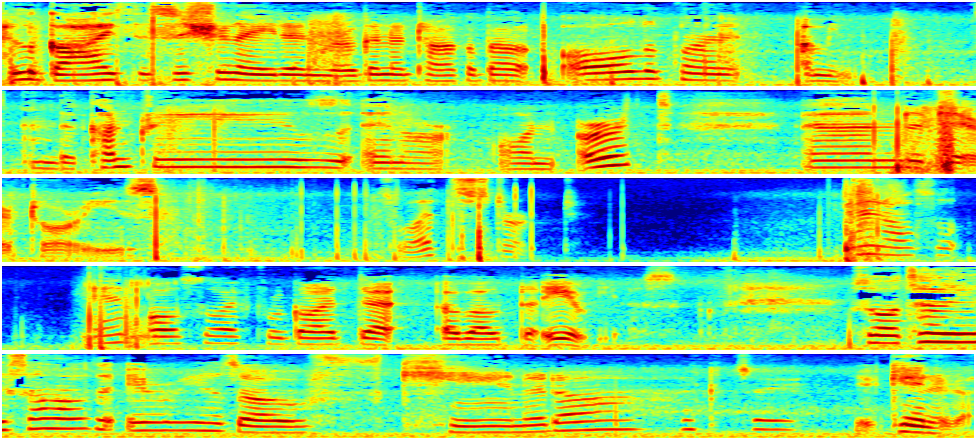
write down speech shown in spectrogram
Hello guys, this is Sinead and we're gonna talk about all the planet I mean the countries in our on Earth and the territories. So let's start. And also and also I forgot that about the areas. So I'll tell you some of the areas of Canada, I could say. Yeah, Canada.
